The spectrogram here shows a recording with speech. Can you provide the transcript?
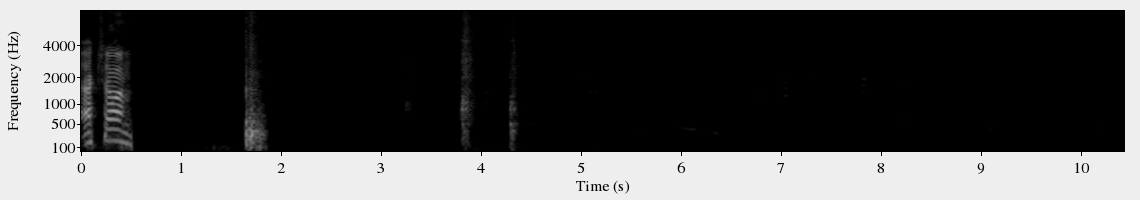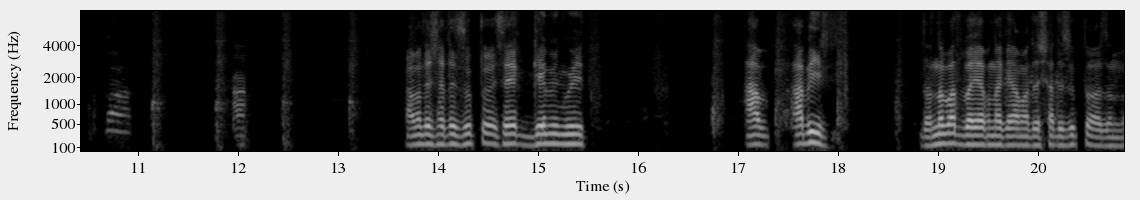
অ্যাকশন আমাদের সাথে যুক্ত হয়েছে গেমিং উইথ আবির। ধন্যবাদ ভাই আপনাকে আমাদের সাথে যুক্ত হওয়ার জন্য।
